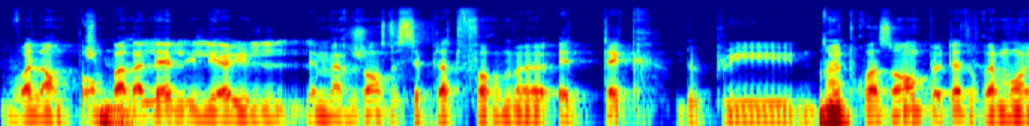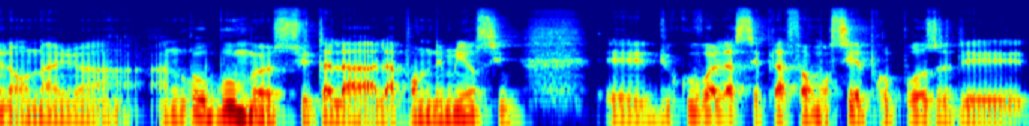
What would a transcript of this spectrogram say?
Voilà, en, parallèle, il y a eu l'émergence de ces plateformes euh, EdTech depuis 2-3 ans. Peut-être vraiment, on a eu un, gros boom euh, suite à la, pandémie aussi. Et du coup, voilà, ces plateformes aussi, elles proposent des,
